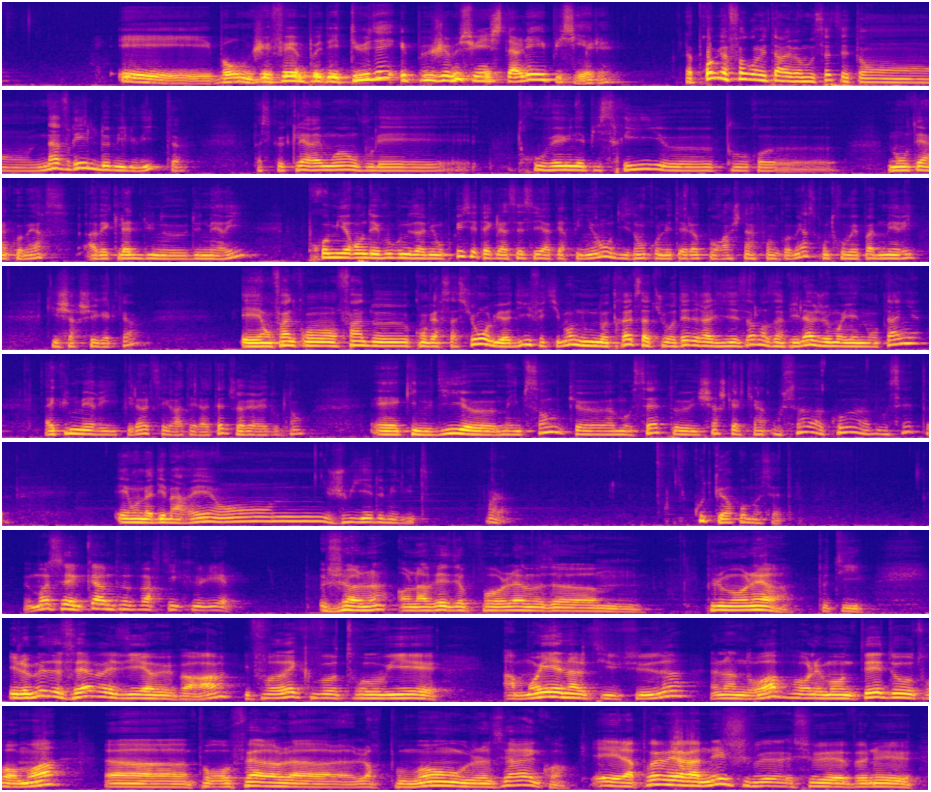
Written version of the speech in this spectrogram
Et bon, j'ai fait un peu d'études et puis je me suis installée épicière. La première fois qu'on est arrivé à Mossette, c'est en avril 2008, parce que Claire et moi, on voulait trouver une épicerie euh, pour euh, monter un commerce avec l'aide d'une d'une mairie. Premier rendez-vous que nous avions pris, c'était avec la CCI à Perpignan, en disant qu'on était là pour acheter un fonds de commerce, qu'on ne trouvait pas de mairie qui cherchait quelqu'un. Et en fin, de, conversation, on lui a dit effectivement, nous, notre rêve, ça a toujours été de réaliser ça dans un village de moyenne montagne avec une mairie. Puis là, elle s'est gratté la tête, je la verrai tout le temps. Et qui nous dit, euh, mais il me semble qu'à Mossette, euh, ils cherchent quelqu'un. Où ça? À quoi? À Mossette? Et on a démarré en juillet 2008. Voilà. Coup de cœur pour Mossette. Moi, c'est un cas un peu particulier. Jeune, on avait des problèmes de hum, pulmonaires petits. Et le médecin avait dit à mes parents, il faudrait que vous trouviez à moyenne altitude un endroit pour les monter deux ou trois mois euh, pour refaire le- leurs poumons ou je ne sais rien quoi. Et la première année, je suis, venu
